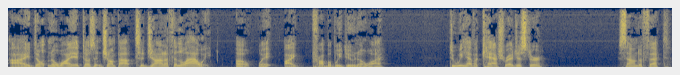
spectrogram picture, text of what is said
I don't know why it doesn't jump out to Jonathan Lowy. Oh, wait, I probably do know why. Do we have a cash register sound effect?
